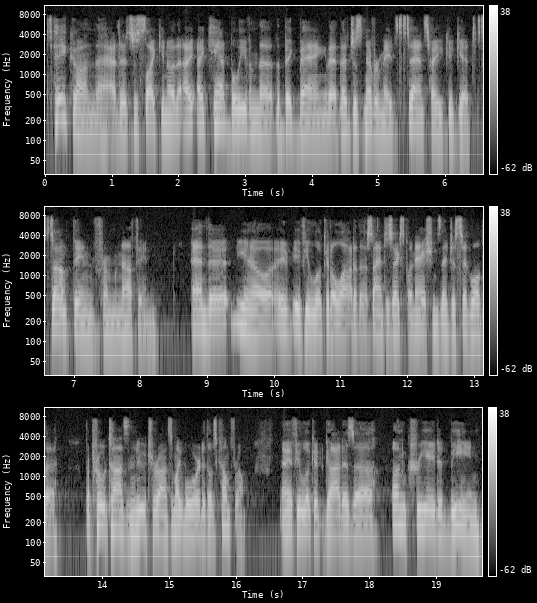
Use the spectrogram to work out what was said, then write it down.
take on that. It's just like you know, I, I can't believe in the the Big Bang. That that just never made sense. How you could get something from nothing. And the you know, if, if you look at a lot of the scientists' explanations, they just said, well, the the protons and the neutrons. I'm like, well, where did those come from? And if you look at God as a uncreated being,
